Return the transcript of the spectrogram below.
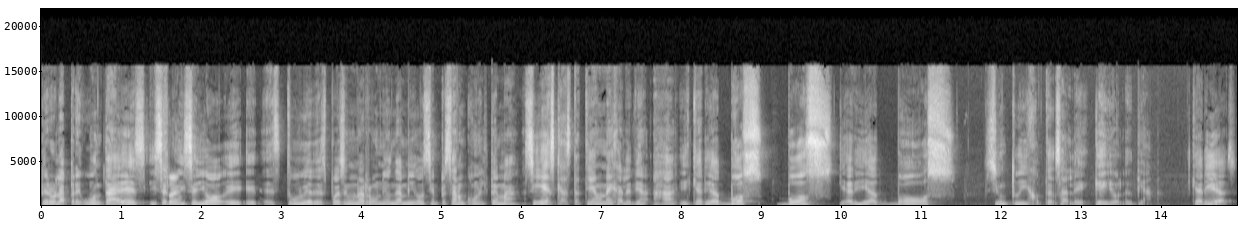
Pero la pregunta es, y se lo hice yo, eh, eh, estuve después en una reunión de amigos y empezaron con el tema, sí, es que hasta tiene una hija lesbiana, ajá, ¿y qué harías vos? Vos, ¿qué harías vos si un tu hijo te sale gay o lesbiana? ¿Qué harías?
